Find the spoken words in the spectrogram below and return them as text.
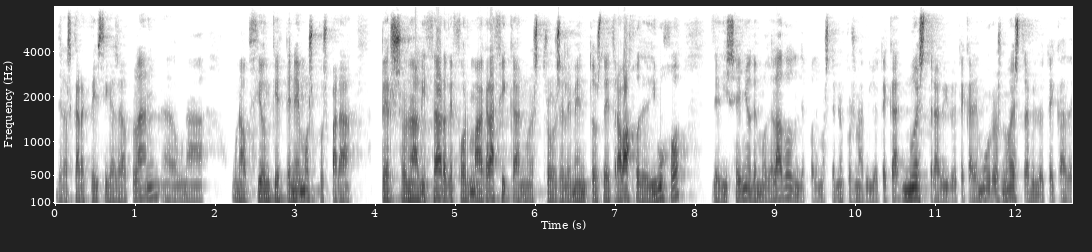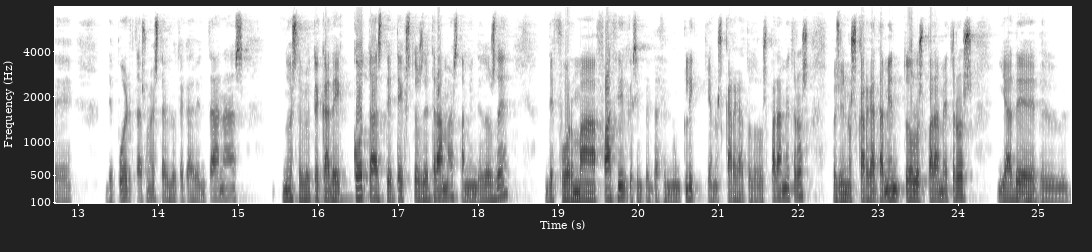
de las características de Alplan, eh, una, una opción que tenemos pues, para personalizar de forma gráfica nuestros elementos de trabajo, de dibujo, de diseño, de modelado, donde podemos tener pues, una biblioteca, nuestra biblioteca de muros, nuestra biblioteca de, puertas, nuestra biblioteca de ventanas, nuestra biblioteca de cotas, de textos, de tramas, también de 2D, de forma fácil, que simplemente haciendo un clic ya nos carga todos los parámetros, pues nos carga también todos los parámetros ya del,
